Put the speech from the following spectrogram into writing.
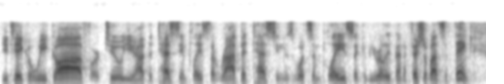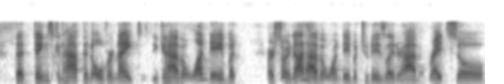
You take a week off or two, you have the testing in place. The rapid testing is what's in place that can be really beneficial. But that's the thing that things can happen overnight. You can have it one day, but or sorry, not have it one day, but two days later have it, right? So,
